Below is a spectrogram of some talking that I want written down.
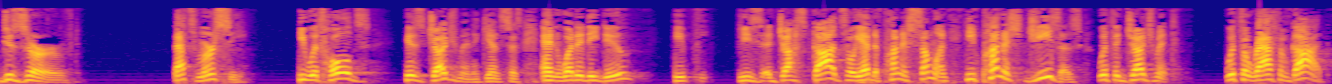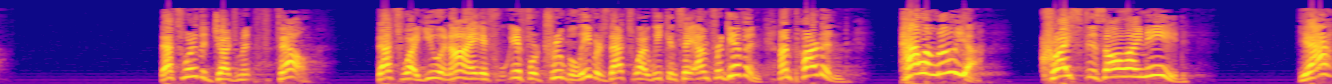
deserved. That's mercy. He withholds His judgment against us. And what did He do? He, He's a just God, so he had to punish someone. He punished Jesus with the judgment, with the wrath of God. That's where the judgment fell. That's why you and I, if, if we're true believers, that's why we can say, I'm forgiven. I'm pardoned. Hallelujah! Christ is all I need. Yeah?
